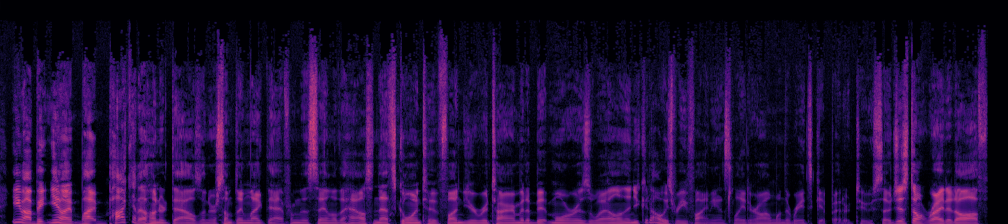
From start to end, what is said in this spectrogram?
you might be, you know, po- pocket a hundred thousand or something like that from the sale of the house, and that's going to fund your retirement a bit more as well. And then you could always refinance later on when the rates get better too. So just don't write it off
